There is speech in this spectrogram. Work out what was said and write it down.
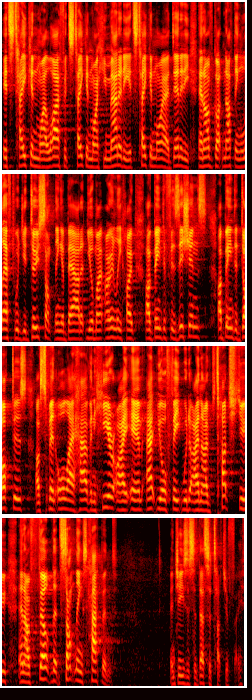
it's taken my life, it's taken my humanity, it's taken my identity, and I've got nothing left would you do something about it? You're my only hope. I've been to physicians, I've been to doctors, I've spent all I have, and here I am at your feet, would and I've touched you, and I've felt that something's happened. And Jesus said, That's a touch of faith.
